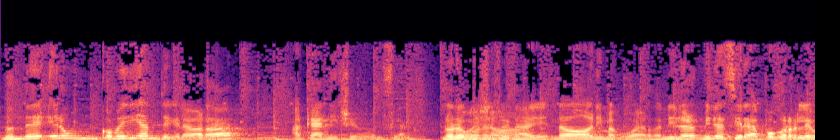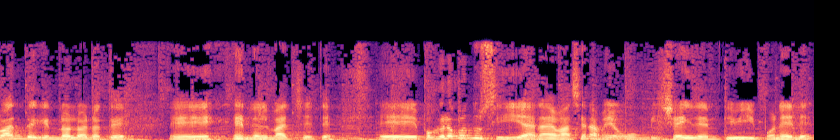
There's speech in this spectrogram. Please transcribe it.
donde era un comediante que la verdad acá ni llegó el flaco. No lo ¿Cómo conoce nadie. No, ni me acuerdo. Ni lo, mirá si era poco relevante que no lo anoté eh, en el machete. Eh, porque lo conducía, nada más, era medio como un VJ de MTV, ponele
